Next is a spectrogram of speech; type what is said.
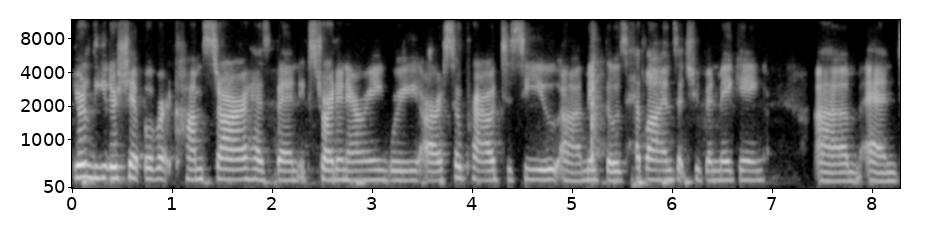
Your leadership over at Comstar has been extraordinary. We are so proud to see you uh, make those headlines that you've been making, um, and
